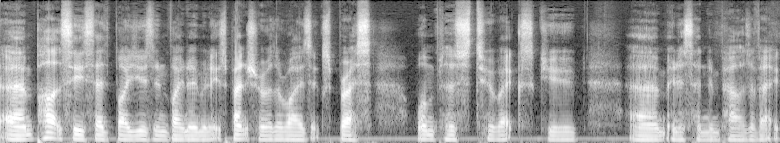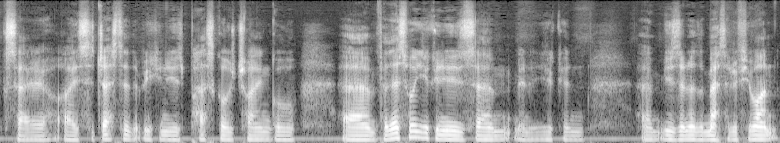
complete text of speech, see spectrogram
um, part C says by using binomial expansion or otherwise express 1 plus 2x cubed um, in ascending powers of x. So I suggested that we can use Pascal's triangle um, for this, or you can use um, you, know, you can um, use another method if you want.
